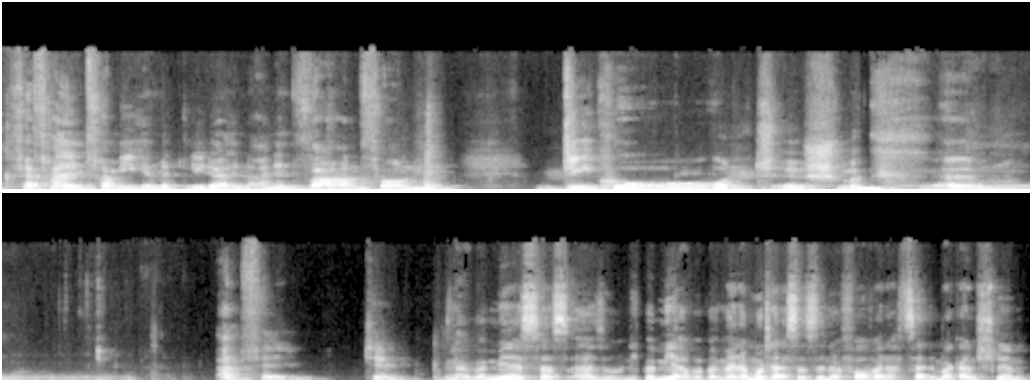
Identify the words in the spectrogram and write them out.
Verfallen Familienmitglieder in einen Wahn von Deko und äh, Schmück ähm? Tim? Ja, bei mir ist das, also nicht bei mir, aber bei meiner Mutter ist das in der Vorweihnachtszeit immer ganz schlimm,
